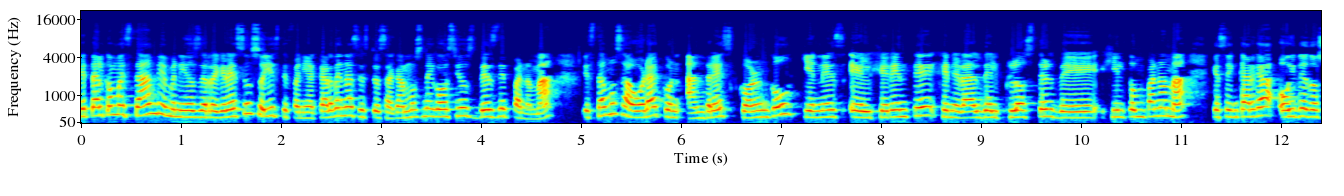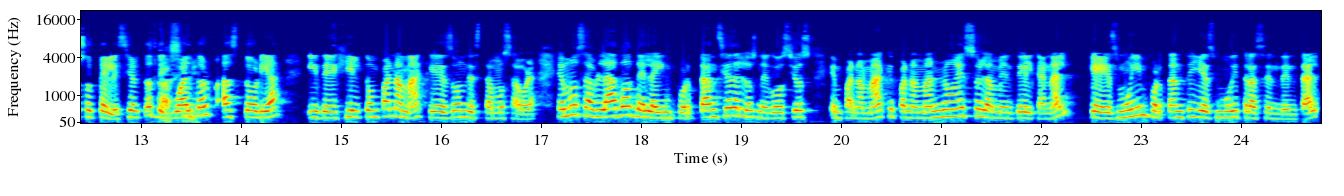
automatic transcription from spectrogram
¿Qué tal? ¿Cómo están? Bienvenidos de regreso. Soy Estefanía Cárdenas. Esto es Hagamos Negocios desde Panamá. Estamos ahora con Andrés Korngold, quien es el gerente general del clúster de Hilton Panamá, que se encarga hoy de dos hoteles, ¿cierto? De Waldorf Astoria y de Hilton Panamá, que es donde estamos ahora. Hemos hablado de la importancia de los negocios en Panamá, que Panamá no es solamente el canal, que es muy importante y es muy trascendental,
